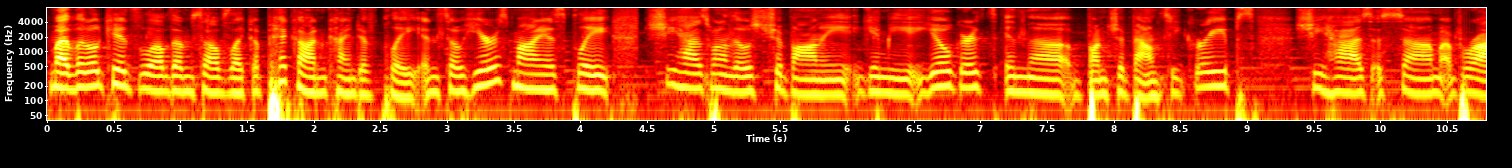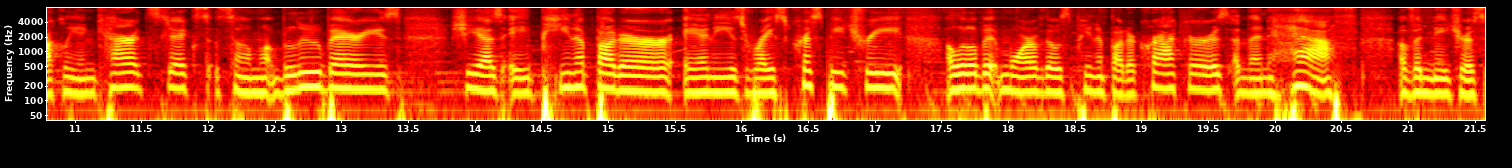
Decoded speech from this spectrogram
my little kids love themselves like a pick-on kind of plate. And so here's maya's plate. She has one of those chobani gimme yogurts in the bunch of bouncy grapes. She has some broccoli and carrot sticks some blueberries. She has a peanut butter annie's rice crispy treat a little bit more of those peanut butter crackers and then half of a nature's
